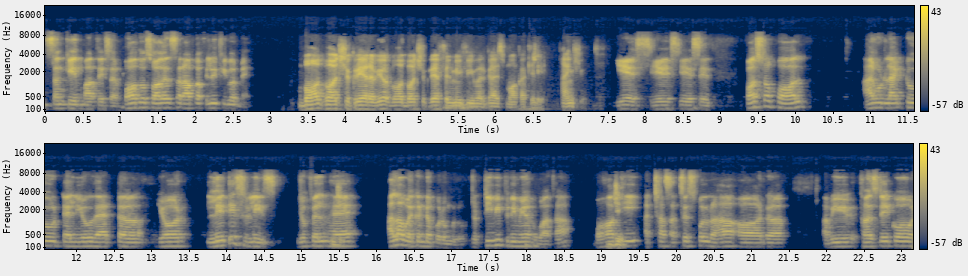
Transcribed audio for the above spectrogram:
संकेत माते सर। बहुत बहुत स्वागत है सर आपका फिल्मी फीवर में। बहुत बहुत शुक्रिया रवि और बहुत बहुत शुक्रिया फिल्मी फीवर का इस मौका के लिए। Thank you yes yes yes first of all I would like to tell you that your latest release जो फ़िल्म है अला वैकंडपुरमुलु जो टीवी प्रीमियर हुआ था बहुत ही अच्छा सक्सेसफुल रहा और uh, अभी थर्सडे को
